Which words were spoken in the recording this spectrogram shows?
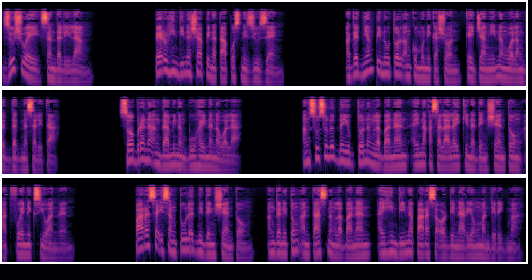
Zhu Shui, sandali lang. Pero hindi na siya pinatapos ni Zhu Zeng. Agad niyang pinutol ang komunikasyon kay Jiang Yi nang walang dagdag na salita. Sobra na ang dami ng buhay na nawala. Ang susunod na yugto ng labanan ay nakasalalay kina Deng Xientong at Phoenix Yuanren. Para sa isang tulad ni Deng Xientong, ang ganitong antas ng labanan ay hindi na para sa ordinaryong mandirigma.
